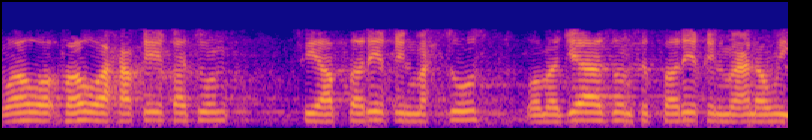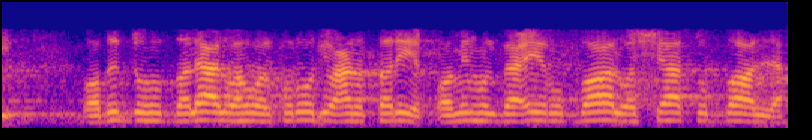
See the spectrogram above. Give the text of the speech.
وهو فهو حقيقة في الطريق المحسوس ومجاز في الطريق المعنوي. وضده الضلال وهو الخروج عن الطريق ومنه البعير الضال والشاة الضالة.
